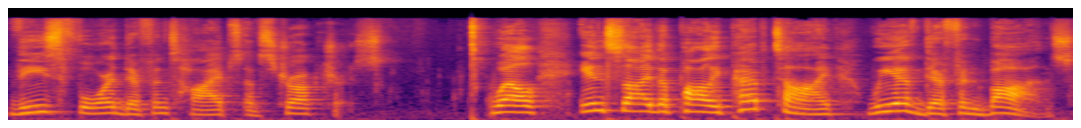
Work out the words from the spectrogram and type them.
these four different types of structures? Well, inside the polypeptide, we have different bonds.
